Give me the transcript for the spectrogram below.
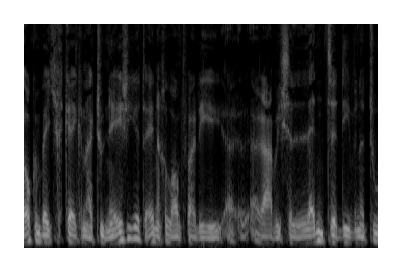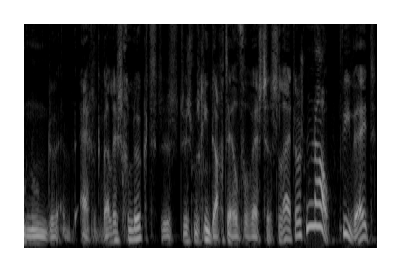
ook een beetje gekeken naar Tunesië. Het enige land waar die Arabische lente die we naartoe noemden eigenlijk wel is gelukt. Dus, dus misschien dachten heel veel westerse leiders, nou, wie weet.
